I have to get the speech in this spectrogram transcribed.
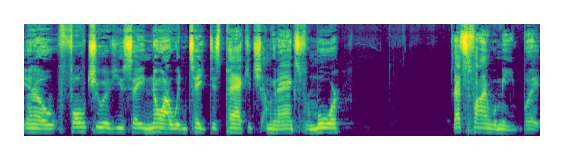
you know, fault you if you say, no, I wouldn't take this package. I'm to ask for more. That's fine with me. But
